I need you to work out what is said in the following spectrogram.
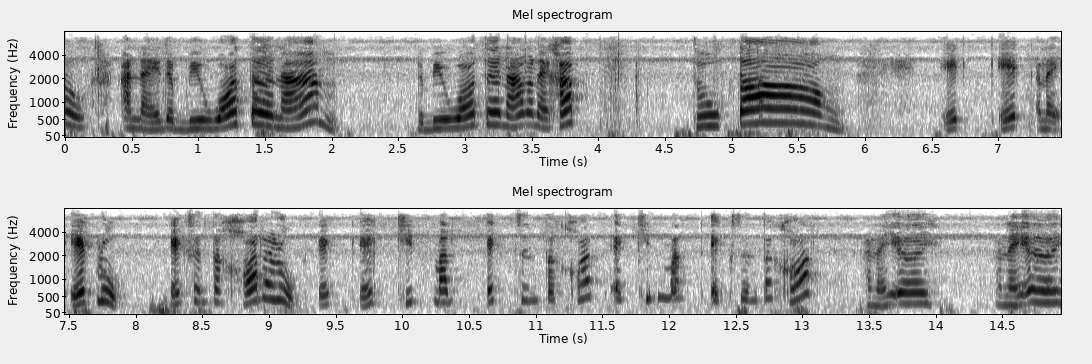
ว อันไหน W water น้ำ W water น้ำอันไหนครับ ถูกต้อง X X อันไหน X ลูก X Santa Claus นะลูก X X คิดมัด X Santa Claus X คิดมัด X Santa Claus อันไหนเอ่ย อันไหนเอ่ย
